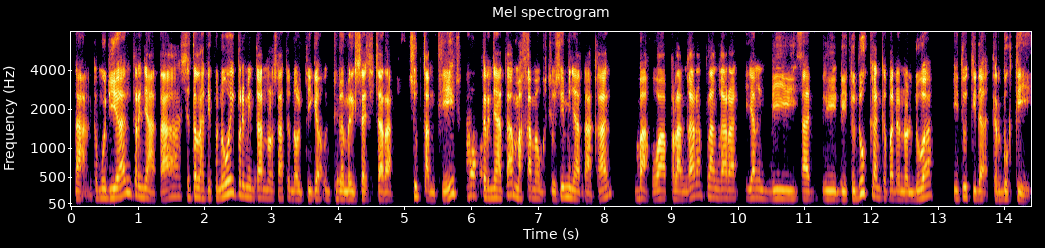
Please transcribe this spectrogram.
Nah, kemudian ternyata setelah dipenuhi permintaan 01 03 untuk memeriksa secara substantif, ternyata Mahkamah Konstitusi menyatakan bahwa pelanggaran-pelanggaran yang di, di- dituduhkan kepada 02 itu tidak terbukti.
